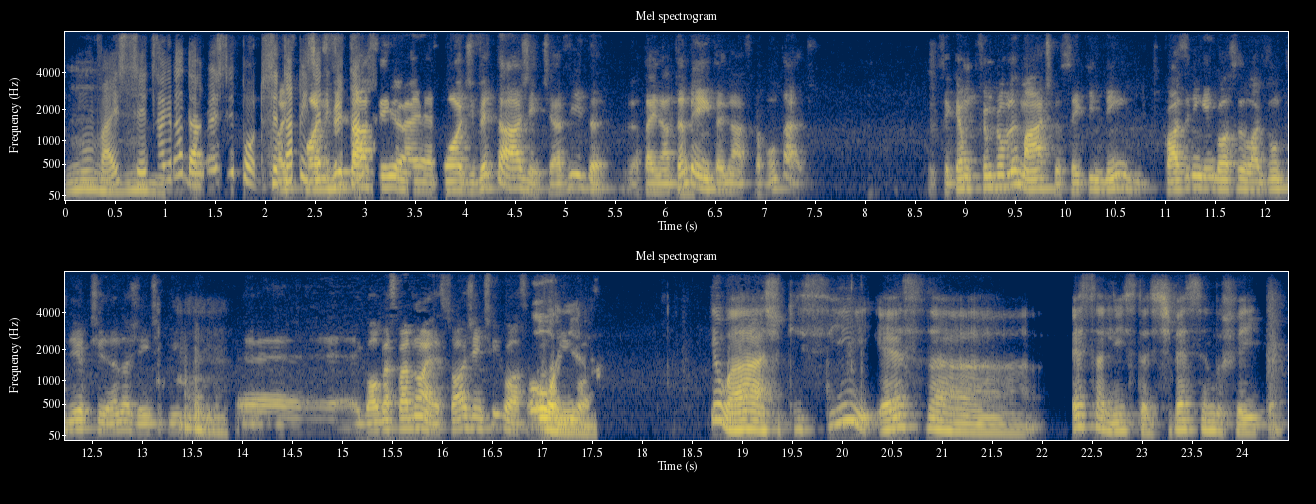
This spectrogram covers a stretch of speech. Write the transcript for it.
Não vai Hum, ser hum. desagradável esse ponto. Você Pode, tá pensando pode que vetar, tá... sim, é, pode vetar, gente, é a vida. A Tainá também, Tainá, fica à vontade. Eu sei que é um filme problemático, eu sei que nem, quase ninguém gosta do Lars von Trier, tirando a gente aqui. É, é igual o Gaspar Noé, é só a gente que gosta. Olha, gosta. eu acho que se essa, essa lista estivesse sendo feita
